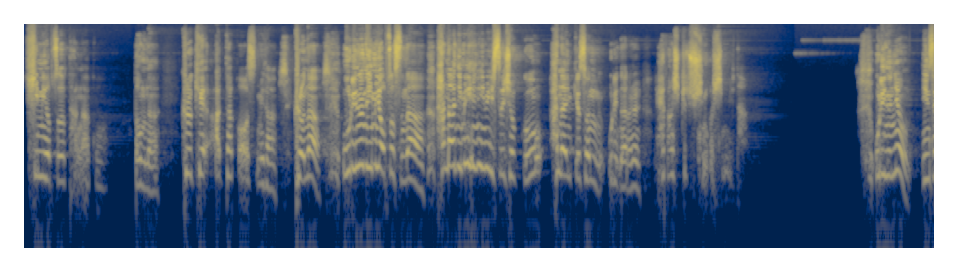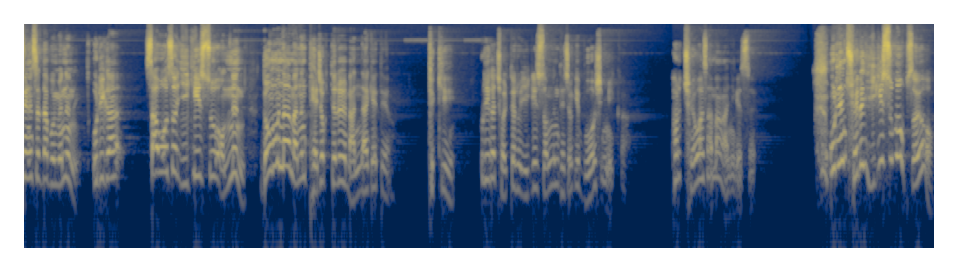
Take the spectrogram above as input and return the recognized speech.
힘이 없어서 당하고 너무나 그렇게 안타까웠습니다. 그러나 우리는 힘이 없었으나 하나님이 힘이 있으셨고 하나님께서는 우리나라를 해방시켜 주신 것입니다. 우리는요 인생을 살다 보면은 우리가 싸워서 이길 수 없는 너무나 많은 대적들을 만나게 돼요. 특히 우리가 절대로 이길 수 없는 대적이 무엇입니까? 바로 죄와 사망 아니겠어요? 우리는 죄를 이길 수가 없어요.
